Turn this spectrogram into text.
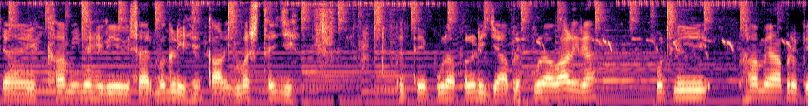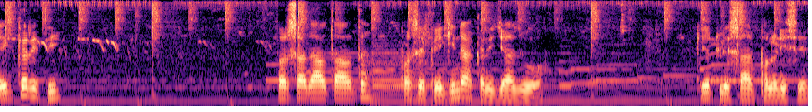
જ્યાં ખામી નહીં રહી એવી સાર બગડી છે. કાળી મસ્ત થઈ ગઈ. બધે પૂળા પલળી ગયા. આપણે પૂળા વાળી રહ્યા. પોટલી સામે આપણે ભેગ કરી હતી. વરસાદ આવતા આવતા પછી ભેગી ના કરી જા જુઓ. કેટલી સાર પલળી છે.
